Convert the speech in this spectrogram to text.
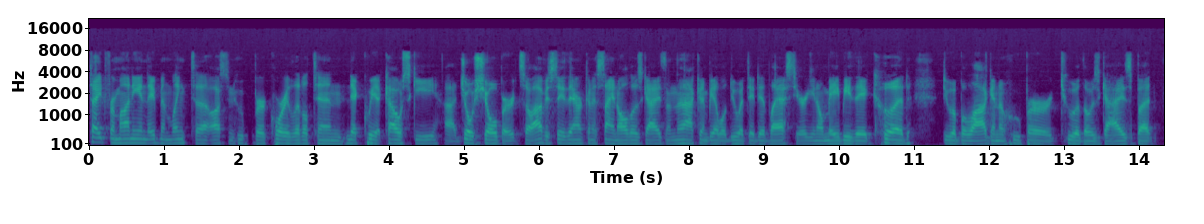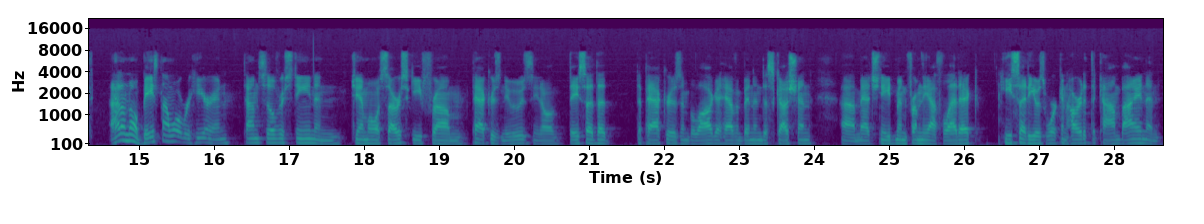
tight for money, and they've been linked to Austin Hooper, Cory Littleton, Nick Kwiatkowski, uh, Joe Schobert. So obviously they aren't going to sign all those guys, and they're not going to be able to do what they did last year. You know, maybe they could do a Bulaga and a Hooper or two of those guys. But I don't know. Based on what we're hearing, Tom Silverstein and Jim Owczarski from Packers News, you know, they said that the Packers and Bulaga haven't been in discussion. Uh, Matt Schneidman from The Athletic, he said he was working hard at the combine and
